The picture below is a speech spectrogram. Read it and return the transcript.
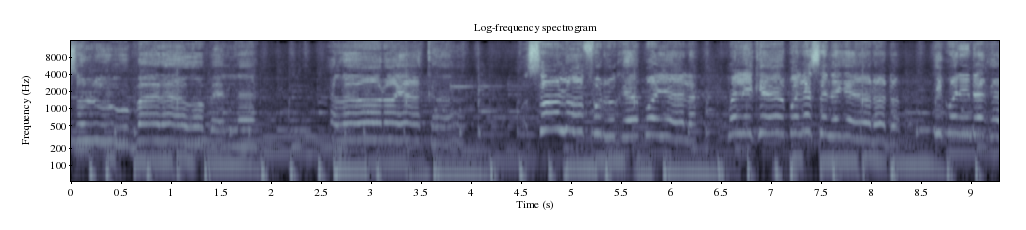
solu baara o bɛ ala hɔrɔnya kan solo furu kɛ bonya la mali kɛ bɔlɛ sɛnɛkɛyɔrɔ dɔn i kɔni da ka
